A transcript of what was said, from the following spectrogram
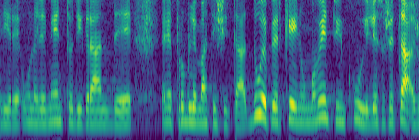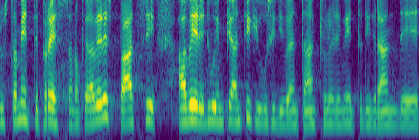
dire, un elemento di grande eh, problematicità, due perché in un momento in cui le società giustamente pressano per avere spazi, avere due impianti chiusi diventa anche un elemento di grande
